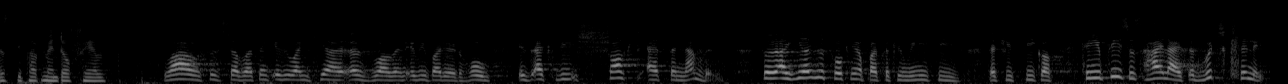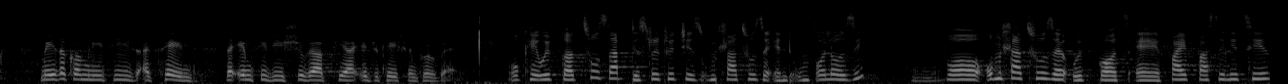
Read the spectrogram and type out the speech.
as Department of Health. Wow, Sis Shaba, I think everyone here as well and everybody at home is actually shocked at the numbers. So I hear you talking about the communities that you speak of. Can you please just highlight at which clinics may the communities attend the MTV Shuga Peer Education Program? Okay, we've got two sub-districts, which is Umhlatuze and Umfolozi. For Umhlatuze, we've got uh, five facilities,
